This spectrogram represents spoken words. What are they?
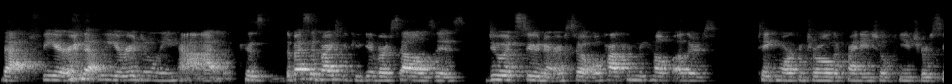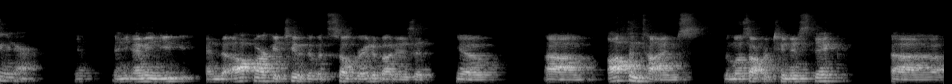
that fear that we originally had. Because the best advice we could give ourselves is do it sooner. So how can we help others take more control of their financial future sooner? Yeah. And i mean you and the off market too that what's so great about it is that you know um, oftentimes the most opportunistic uh,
